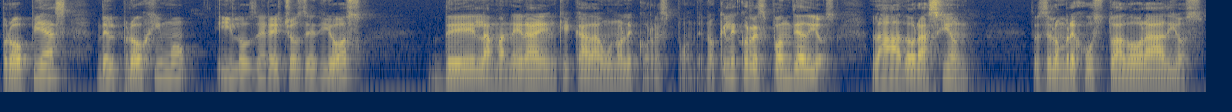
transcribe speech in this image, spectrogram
propias del prójimo y los derechos de Dios de la manera en que cada uno le corresponde. ¿No? ¿Qué le corresponde a Dios? La adoración. Entonces el hombre justo adora a Dios.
